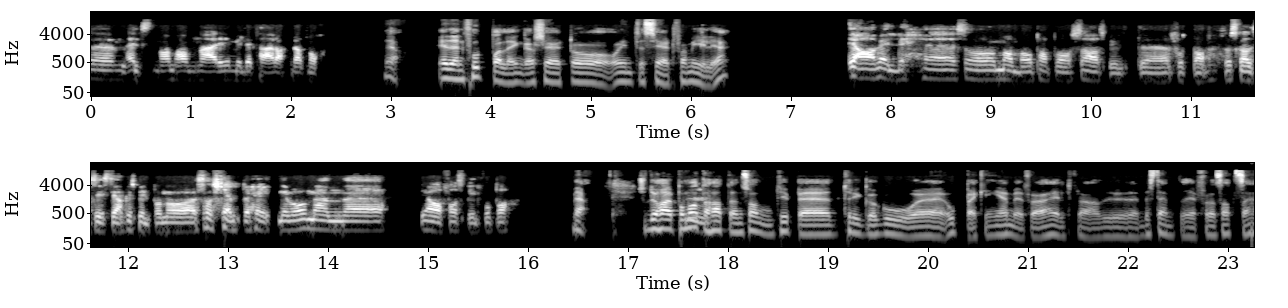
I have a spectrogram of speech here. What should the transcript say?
Uh, Eldstemann han er i militæret akkurat nå. Ja. Er det en fotballengasjert og, og interessert familie? Ja, veldig. Eh, så mamma og pappa også har spilt uh, fotball. Så skal det sies de har ikke spilt på noe så kjempehøyt nivå, men uh, de har iallfall spilt fotball. Ja, Så du har på en måte mm. hatt en sånn type trygg og god uh, oppbacking hjemmefra helt fra du bestemte deg for å satse?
